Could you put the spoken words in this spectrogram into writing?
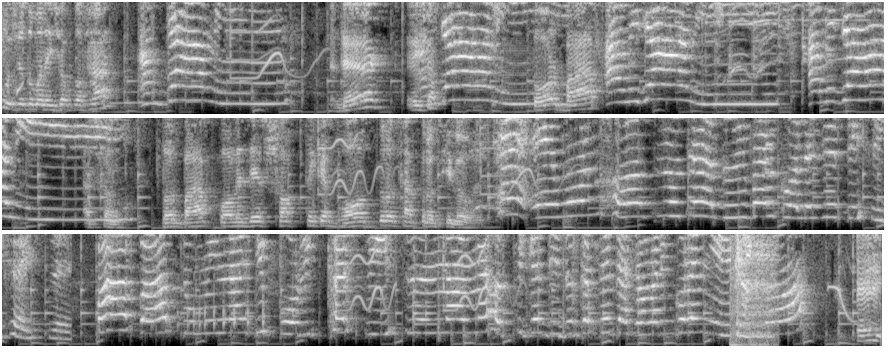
কইছে তোমার এইসব কথা? আমি জানি। দেখ এইসব তোর বাপ আমি জানি। তোর বাপ কলেজের সব থেকে ভদ্র ছাত্র ছিল। এমন ভদ্রতা দুইবার কলেজে টিসি খাইছে বাবা তুমি নাকি পরীক্ষার ফিস নাম্বার হচ্ছে দিদুর কাছে টাকা মারি করে নিয়ে এই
